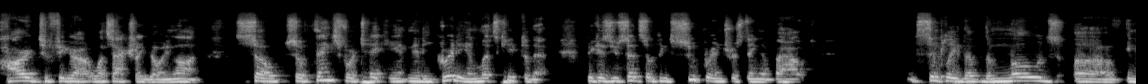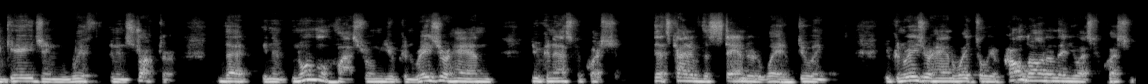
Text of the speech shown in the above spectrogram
hard to figure out what's actually going on. So, so thanks for taking it nitty gritty, and let's keep to that because you said something super interesting about simply the, the modes of engaging with an instructor that in a normal classroom you can raise your hand you can ask a question. That's kind of the standard way of doing it. You can raise your hand wait till you're called on and then you ask a question.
